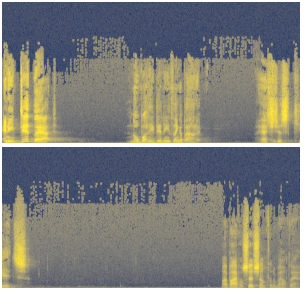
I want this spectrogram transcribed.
And he did that. Nobody did anything about it. That's just kids. My Bible says something about that.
